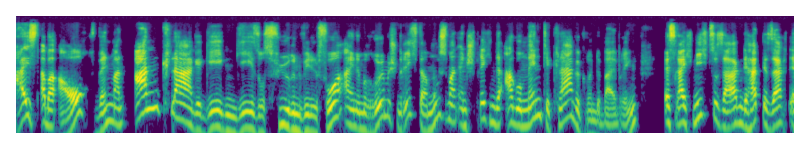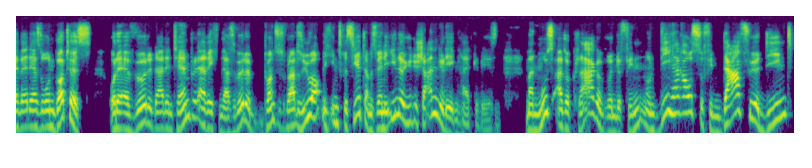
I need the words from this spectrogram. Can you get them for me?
Heißt aber auch, wenn man Anklage gegen Jesus führen will vor einem römischen Richter, muss man entsprechende Argumente, Klagegründe beibringen. Es reicht nicht zu sagen, der hat gesagt, er wäre der Sohn Gottes oder er würde da den Tempel errichten. Das würde Pontius Pilatus überhaupt nicht interessiert haben. Es wäre eine innerjüdische Angelegenheit gewesen. Man muss also Klagegründe finden und die herauszufinden. Dafür dient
